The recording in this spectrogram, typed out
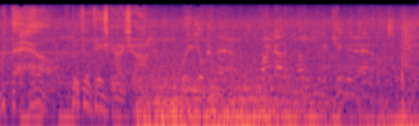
What the hell? Who took these guys out? Radio command. Find out if another unit came in ahead of us.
